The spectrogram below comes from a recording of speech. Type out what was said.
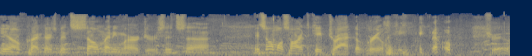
You know, Craig, there's been so many mergers. It's uh, it's almost hard to keep track of, really. You know. True.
